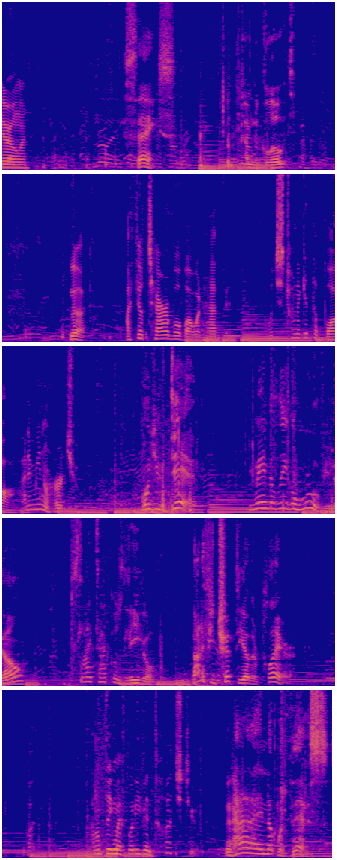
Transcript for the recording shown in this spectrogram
Here, Owen. Thanks. Come to gloat? Look, I feel terrible about what happened. I was just trying to get the ball. I didn't mean to hurt you. Well, you did. You made an illegal move, you know? Slide tackle's legal. Not if you tripped the other player. But I don't think my foot even touched you. Then how did I end up with this?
